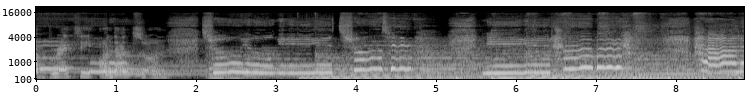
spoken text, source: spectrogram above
another breathy undertone. 조용히 잊혀진 네 이름을 알아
